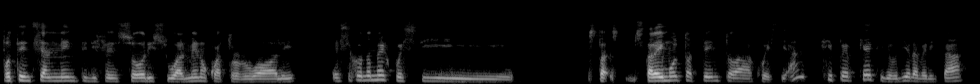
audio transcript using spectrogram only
potenzialmente difensori su almeno quattro ruoli. E secondo me questi sta, starei molto attento a questi, anche perché ti devo dire la verità,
